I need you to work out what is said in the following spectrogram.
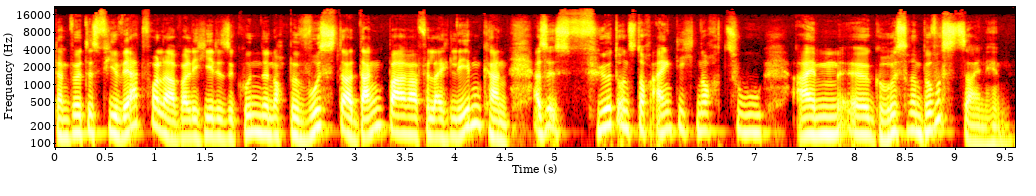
dann wird es viel wertvoller, weil ich jede Sekunde noch bewusst bewusster, dankbarer vielleicht leben kann. Also es führt uns doch eigentlich noch zu einem äh, größeren Bewusstsein hin.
